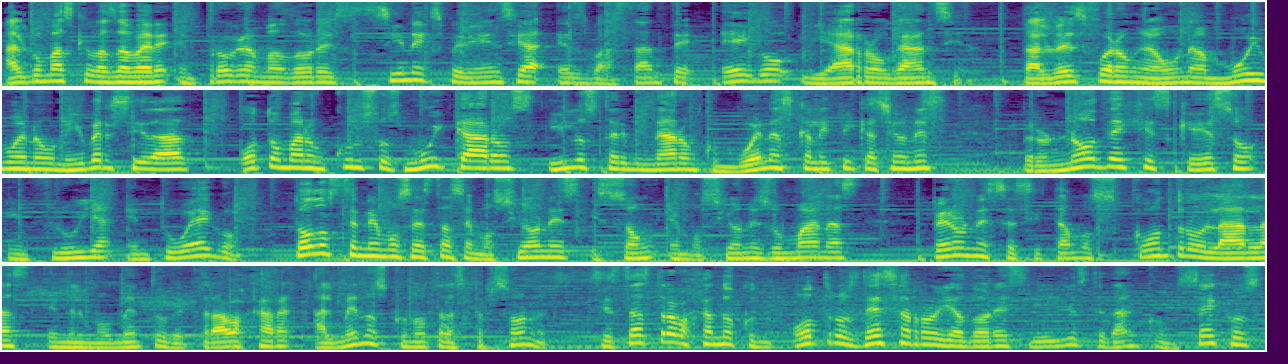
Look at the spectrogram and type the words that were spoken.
Algo más que vas a ver en programadores sin experiencia es bastante ego y arrogancia. Tal vez fueron a una muy buena universidad o tomaron cursos muy caros y los terminaron con buenas calificaciones, pero no dejes que eso influya en tu ego. Todos tenemos estas emociones y son emociones humanas, pero necesitamos controlarlas en el momento de trabajar, al menos con otras personas. Si estás trabajando con otros desarrolladores y ellos te dan consejos,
